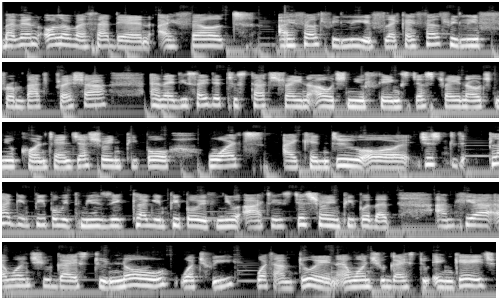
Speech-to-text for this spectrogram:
But then all of a sudden I felt I felt relief. Like I felt relief from that pressure. And I decided to start trying out new things, just trying out new content, just showing people what I can do, or just plugging people with music, plugging people with new artists, just showing people that I'm here. I want you guys to know what we, what I'm doing. I want you guys to engage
